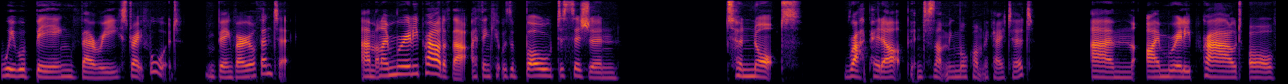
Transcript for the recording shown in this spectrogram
we were being very straightforward, being very authentic. Um, and I'm really proud of that. I think it was a bold decision to not wrap it up into something more complicated. Um, I'm really proud of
